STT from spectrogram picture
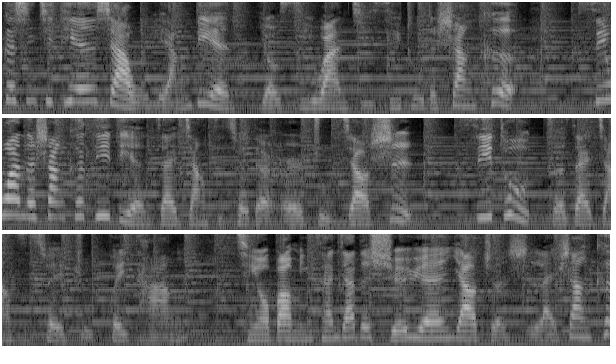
个星期天下午两点有 C One 及 C Two 的上课。C One 的上课地点在江子翠的儿主教室，C Two 则在江子翠主会堂。请有报名参加的学员要准时来上课，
